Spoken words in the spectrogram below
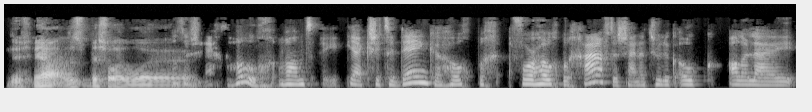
Dus ja, dat is best wel heel. Uh... Dat is echt hoog. Want ja, ik zit te denken, hoogbega voor hoogbegaafden zijn natuurlijk ook allerlei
